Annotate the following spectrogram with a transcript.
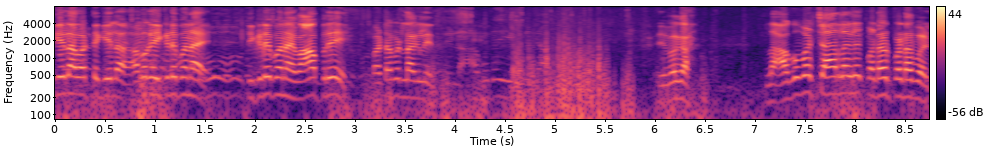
गेला वाटतं गेला. हा बघा इकडे पण आहे तिकडे पण आहे. बाप रे पटापट लागलेत. हे बघा लागोपाठ चार लागलेत पटापट पटापट.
